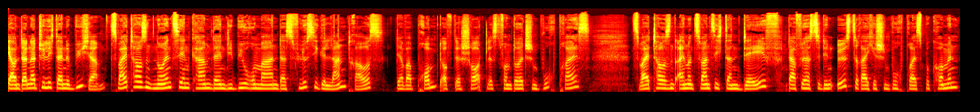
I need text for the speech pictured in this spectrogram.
Ja, und dann natürlich deine Bücher. 2019 kam dein Debütroman Das flüssige Land raus. Der war prompt auf der Shortlist vom Deutschen Buchpreis. 2021 dann Dave. Dafür hast du den österreichischen Buchpreis bekommen.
